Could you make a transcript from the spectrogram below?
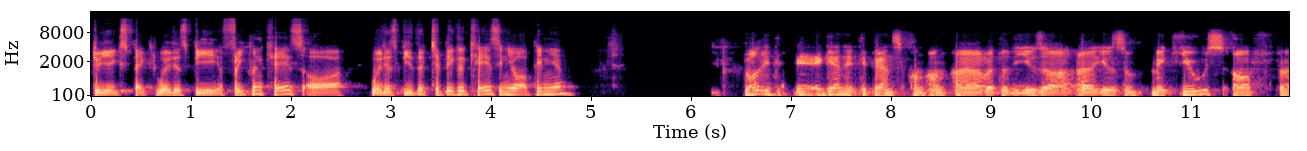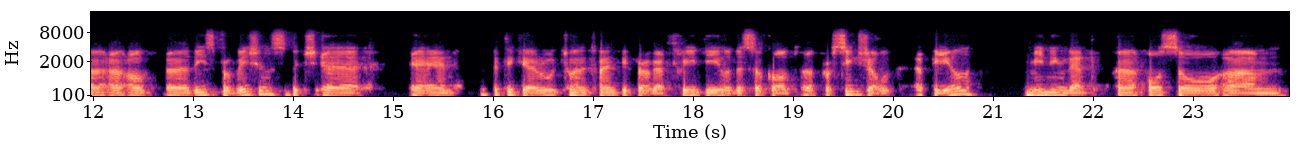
do you expect? Will this be a frequent case or will this be the typical case in your opinion? Well, it, again, it depends on, on uh, whether the user uh, user make use of uh, of uh, these provisions, which uh, in particular Rule 220 paragraph 3 deal with the so-called uh, procedural appeal meaning that uh, also um,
